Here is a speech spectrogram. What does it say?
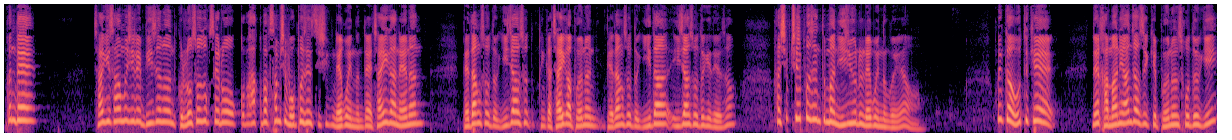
근데 자기 사무실의 비서는 근로소득세로 꼬박꼬박 35%씩 내고 있는데 자기가 내는 배당소득, 이자소득, 그러니까 자기가 버는 배당소득, 이자, 이자소득에 대해서 한 17%만 이주를 내고 있는 거예요. 그러니까 어떻게 내가 가만히 앉아서 이렇게 버는 소득이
